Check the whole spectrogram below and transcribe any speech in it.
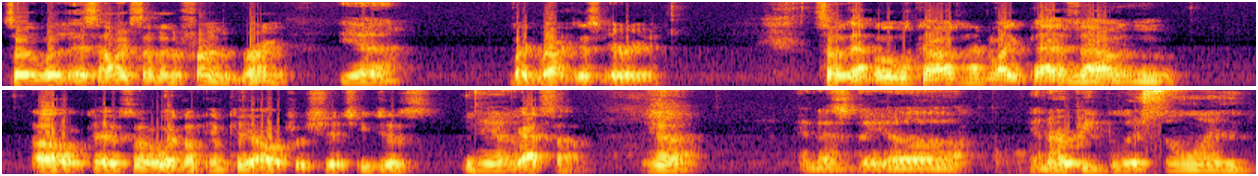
So it, was, it sounds like something in the front of the brain, Yeah, like right this area. So is that what was causing her to like pass out? Mhm. And, oh, okay. So it wasn't no MK Ultra shit. She just Yeah, Got something. yeah, and that's the uh, and her people are suing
